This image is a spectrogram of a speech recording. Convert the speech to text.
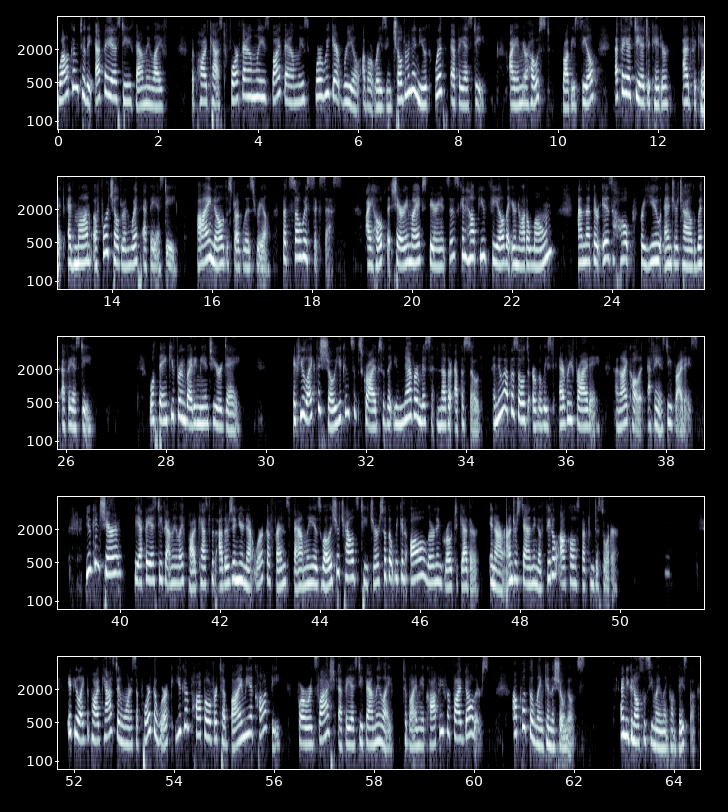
Welcome to the FASD Family Life, the podcast for families by families where we get real about raising children and youth with FASD. I am your host, Robbie Seal, FASD educator, advocate, and mom of four children with FASD. I know the struggle is real, but so is success. I hope that sharing my experiences can help you feel that you're not alone and that there is hope for you and your child with FASD. Well, thank you for inviting me into your day. If you like the show, you can subscribe so that you never miss another episode. And new episodes are released every Friday, and I call it FASD Fridays. You can share the FASD Family Life podcast with others in your network of friends, family, as well as your child's teacher so that we can all learn and grow together in our understanding of fetal alcohol spectrum disorder. If you like the podcast and want to support the work, you can pop over to buy me a coffee forward slash FASD Family Life to buy me a coffee for $5. I'll put the link in the show notes. And you can also see my link on Facebook.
